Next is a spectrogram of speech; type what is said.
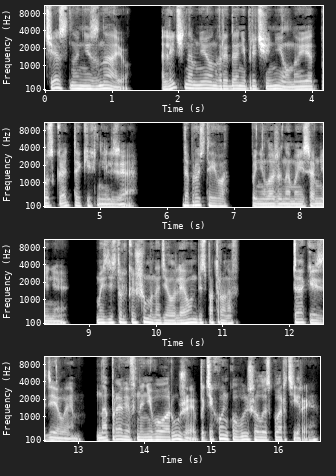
Честно, не знаю. Лично мне он вреда не причинил, но и отпускать таких нельзя». «Да брось ты его», — поняла жена мои сомнения. «Мы здесь только шума наделали, а он без патронов». «Так и сделаем». Направив на него оружие, потихоньку вышел из квартиры.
